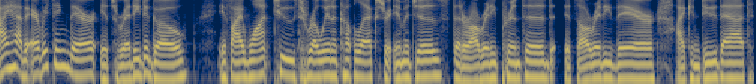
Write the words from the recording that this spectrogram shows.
I have everything there. It's ready to go. If I want to throw in a couple extra images that are already printed, it's already there. I can do that.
